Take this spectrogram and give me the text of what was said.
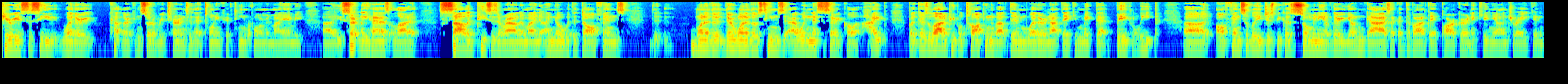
curious to see whether Cutler can sort of return to that 2015 form in Miami. Uh, he certainly has a lot of solid pieces around him. I, I know with the Dolphins. The, one of the they're one of those teams that I wouldn't necessarily call it hype, but there's a lot of people talking about them whether or not they can make that big leap uh, offensively, just because so many of their young guys like a DeVante Parker and a Kenyan Drake, and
